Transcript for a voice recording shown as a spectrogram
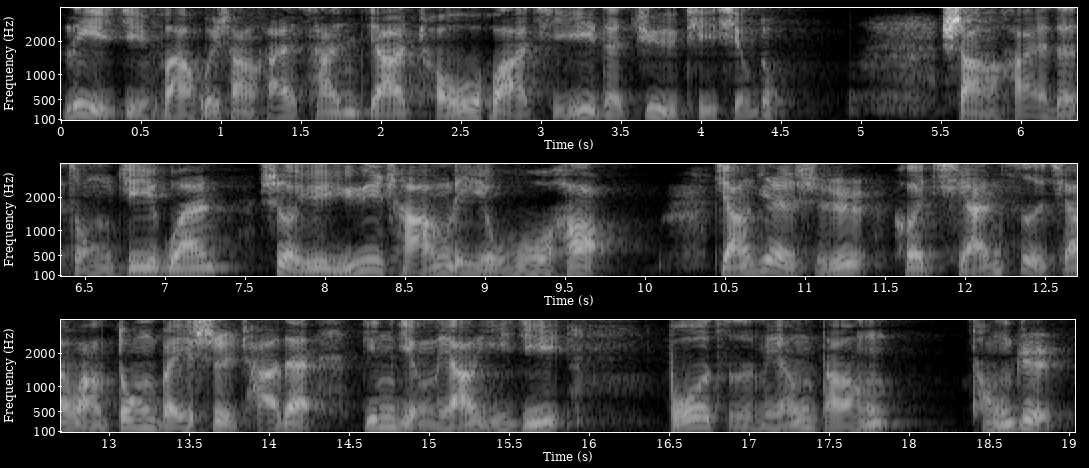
立即返回上海参加筹划起义的具体行动。上海的总机关设于渔场里五号。蒋介石和前次前往东北视察的丁景良以及柏子明等同志，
